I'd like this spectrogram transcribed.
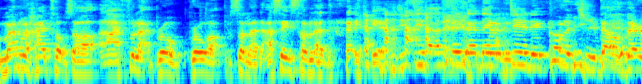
Man with high tops are, I feel like, bro, grow up, something like that. I say something like that. Yeah. Did you see that thing that they were doing in commentary? that was very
